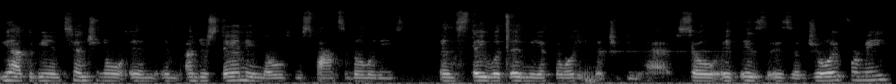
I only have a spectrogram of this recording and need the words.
you have to be intentional in, in understanding those responsibilities and stay within the authority that you do have. So it is is a joy for me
